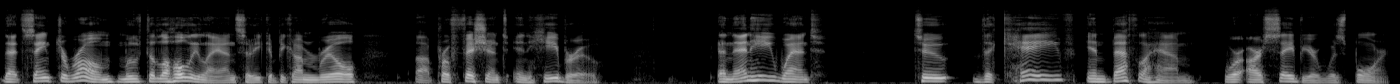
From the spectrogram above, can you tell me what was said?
that St. Jerome moved to the Holy Land so he could become real uh, proficient in Hebrew. And then he went to the cave in Bethlehem where our Savior was born.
